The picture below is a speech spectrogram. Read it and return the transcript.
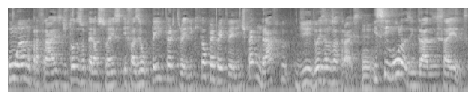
um ano para trás de todas as operações e fazer o paper trading. O que é o paper trading? A gente pega um gráfico de dois anos atrás hum. e simula as entradas e saídas.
